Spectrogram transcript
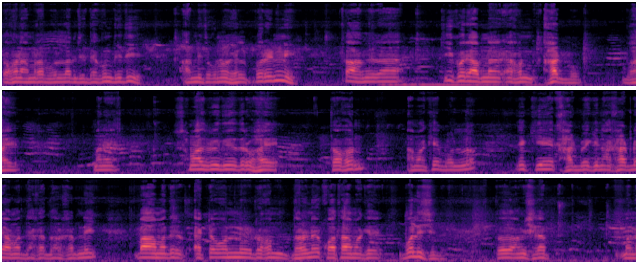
তখন আমরা বললাম যে, দেখুন দিদি, আপনি তো কোনো হেল্প করেননি। তো আমরা কি করে আপনার এখন খাটবো? ভয়ে মানে সমাজ বিরোধীদের ভয়ে তখন আমাকে বলল যে, কে খাটবে কি না খাটবে আমার দেখার দরকার নেই। বা আমাদের একটা অন্য রকম ধরনের কথা আমাকে বলেছিল। তো আমি সেটা মানে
